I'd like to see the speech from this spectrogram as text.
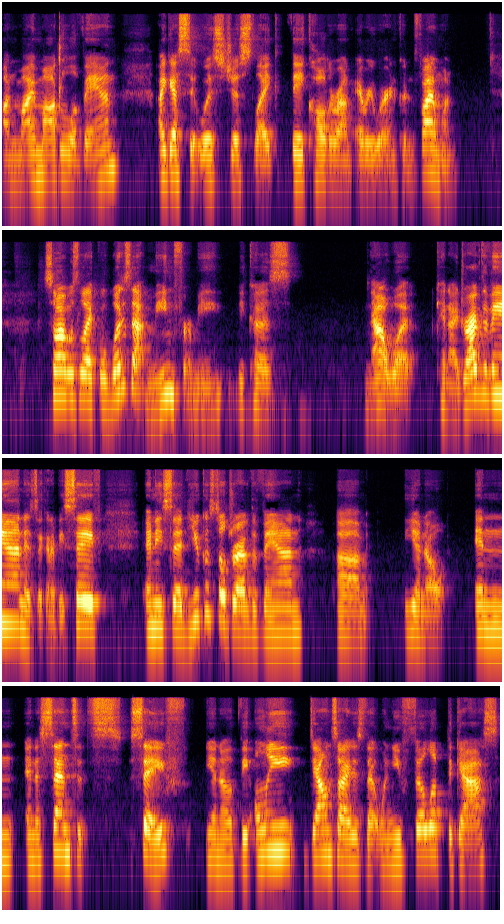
on my model of van, I guess it was just like they called around everywhere and couldn't find one. So I was like, well, what does that mean for me? Because now what? Can I drive the van? Is it going to be safe? And he said, you can still drive the van. Um, you know, in in a sense it's safe you know the only downside is that when you fill up the gas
